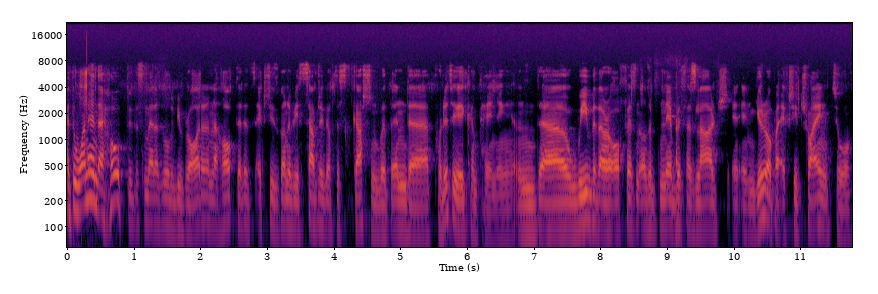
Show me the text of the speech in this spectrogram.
At the one hand, I hope that this matters will be broader, and I hope that it's actually going to be subject of discussion within the political campaigning. And uh, we, with our office and other neighbors as large in, in Europe, are actually trying to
